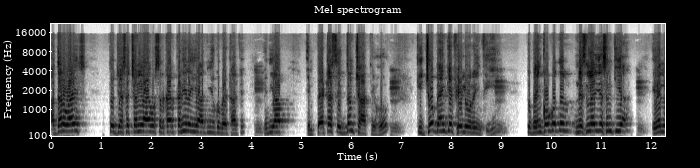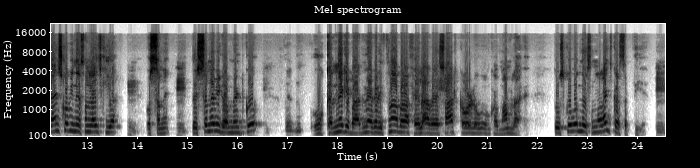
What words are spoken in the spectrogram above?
अदरवाइज़ तो जैसे चल रहा है वो सरकार कर ही रही है आदमियों को बैठा के। यदि आप इम्पेटस एकदम चाहते हो कि जो बैंकें फेल हो रही थी तो बैंकों को तो नेशनलाइजेशन किया। एयरलाइंस को भी नेशनलाइज किया उस समय। तो इस समय भी गवर्नमेंट को वो करने के बाद में अगर इतना बड़ा फैलाव है साठ करोड़ लोगों का मामला है तो उसको वो नेशनलाइज कर सकती है।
